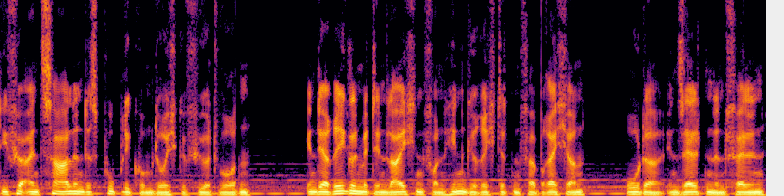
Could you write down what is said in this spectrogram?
die für ein zahlendes Publikum durchgeführt wurden, in der Regel mit den Leichen von hingerichteten Verbrechern oder, in seltenen Fällen,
